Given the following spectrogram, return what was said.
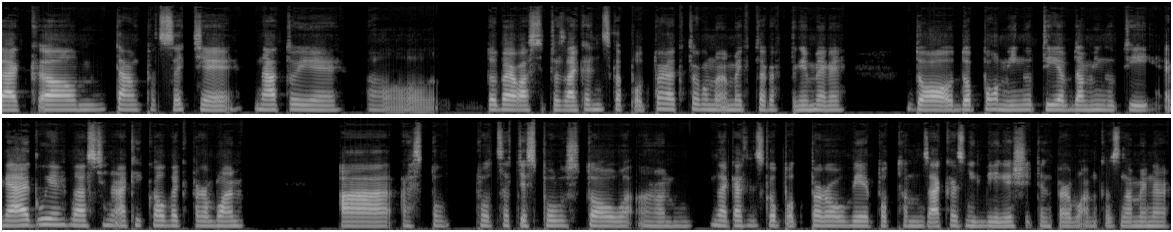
tak um, tam v podstate na to je uh, dobrá vlastne tá zákaznícka podpora, ktorú máme, ktorá v priemere do, do pol minúty a do minúty reaguje vlastne na akýkoľvek problém a, a spo, v podstate spolu s tou um, zákazníckou podporou vie potom zákazník vyriešiť ten problém. To znamená,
